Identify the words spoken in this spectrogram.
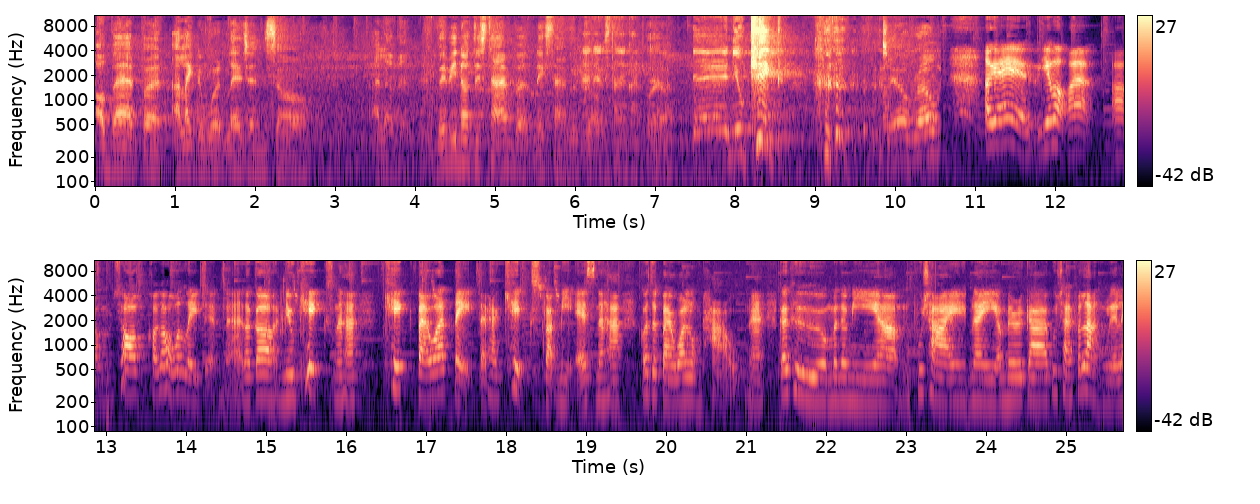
or bad, but I like the word legend, so I love it. Maybe not this time, but next time we'll go. Next time, yeah. yeah, new kick. Chill, bro. โอเคเมื่อกี้บอกว่าเอิ่มชอบเขาชอบคำว่า legend นะ แล้วก็ new kicks kick แปลว่าเตะ แต่ถ้า kicks แบบมี s นะคะ ก็จะแปลว่ารองเท้านะ ก็คือมันจะมีอ่าผู้ชายในอเมริกาผู้ชายฝรั่งหรืออะไร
